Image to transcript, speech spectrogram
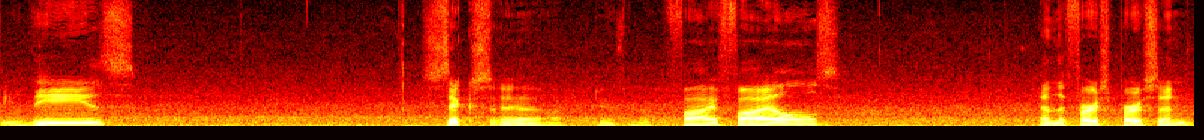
be these six, uh, five files, and the first person.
